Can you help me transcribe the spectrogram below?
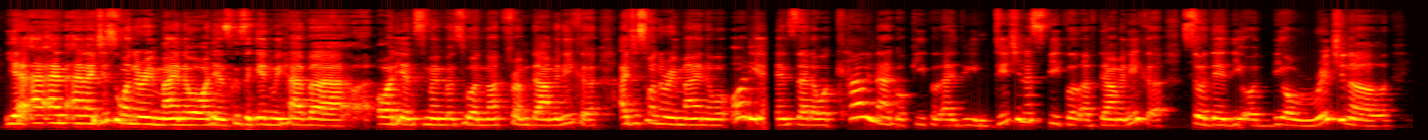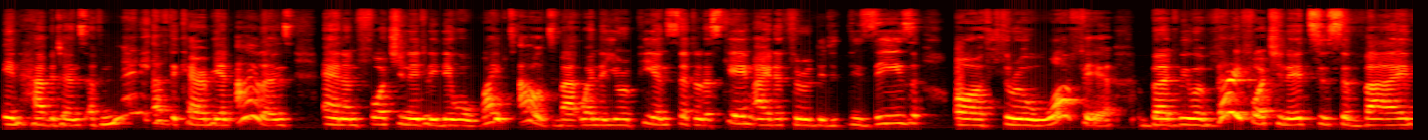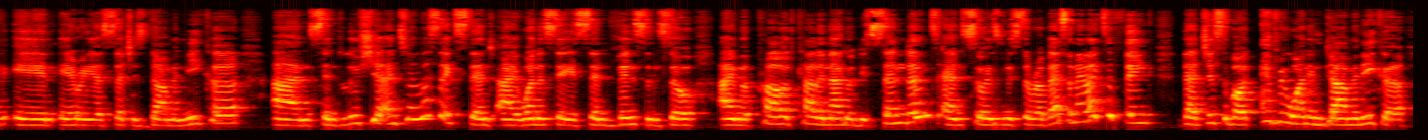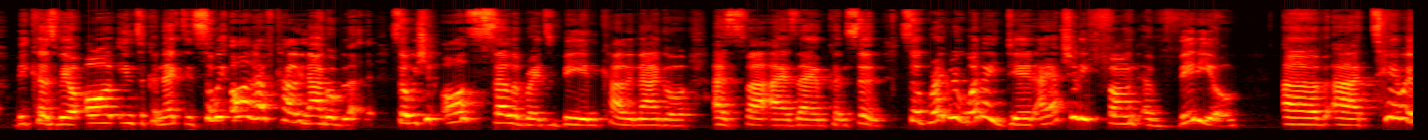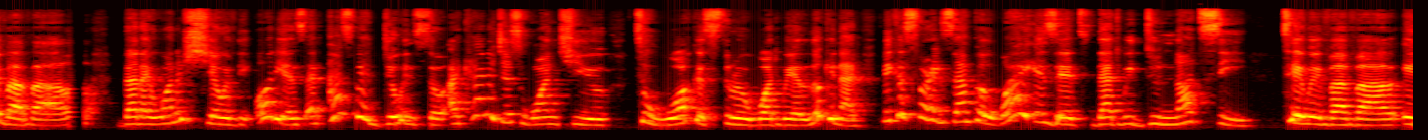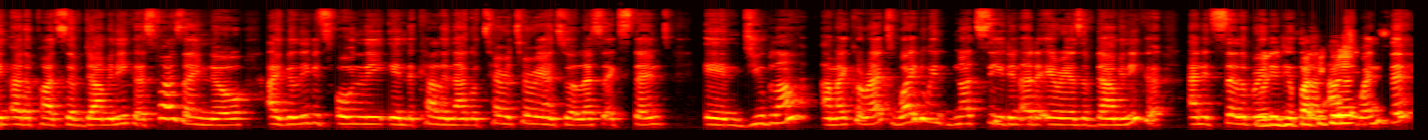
Yeah, and, and I just want to remind our audience because again we have a audience members who are not from Dominica, I just want to remind our audience that our Kalinago people are the indigenous people of Dominica. So they're the, the original inhabitants of many of the Caribbean islands. And unfortunately, they were wiped out back when the European settlers came, either through the disease or through warfare. But we were very fortunate to survive in areas such as Dominica and St. Lucia, and to a lesser extent, I want to say St. Vincent. So I'm a proud Kalinago descendant, and so is Mr. Rabess. And I like to think that just about everyone in Dominica, because we are all interconnected, so we all have Kalinago blood. So we should all celebrate being Kalinago as far as I am concerned. So Gregory, what I did, I actually found a video of uh, Tewe Vaval that I want to share with the audience. And as we're doing so, I kind of just want you to walk us through what we're looking at. Because, for example, why is it that we do not see Tewe Vaval in other parts of Dominica? As far as I know, I believe it's only in the Kalinago territory and to a lesser extent in Dublanc. Am I correct? Why do we not see it in other areas of Dominica? And it's celebrated well, on Ash Wednesday?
